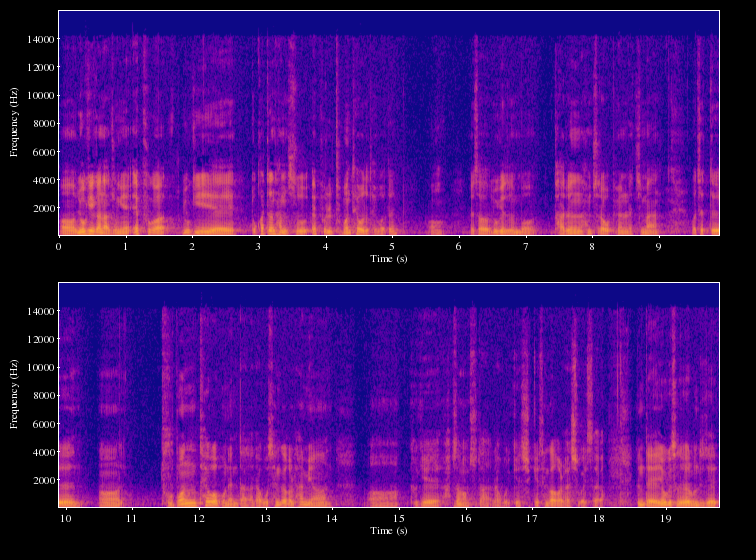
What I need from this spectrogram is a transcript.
어, 여기가 나중에 f가 여기에 똑같은 함수 f를 두 번 태워도 되거든. 어, 그래서 여기는 뭐 다른 함수라고 표현을 했지만 어쨌든 어, 두 번 태워 보낸다라고 생각을 하면 어, 그게 합성함수다라고 이렇게 쉽게 생각을 할 수가 있어요. 근데 여기서 여러분들 이제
